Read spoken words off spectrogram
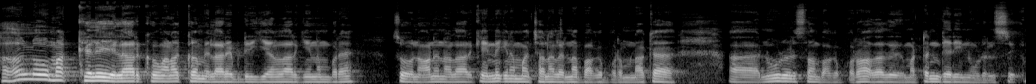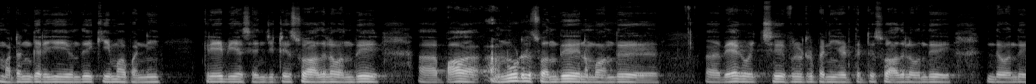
ஹலோ மக்களே எல்லாருக்கும் வணக்கம். எல்லோரும் எப்படி இருக்கீங்க? நல்லா இருக்கீங்க நம்புகிறேன் ஸோ நானும் நல்லா இருக்கேன். இன்றைக்கி நம்ம சேனல் என்ன பார்க்க போகிறோம்னாக்கா நூடுல்ஸ் தான் பார்க்க போகிறோம் அதாவது மட்டன் கறி நூடுல்ஸு மட்டன் கறி வந்து கீமா பண்ணி கிரேவியை செஞ்சுட்டு ஸோ அதில் வந்து பா நூடுல்ஸ் வந்து நம்ம வந்து வேக வச்சு ஃபில்ட்ரு பண்ணி எடுத்துகிட்டு ஸோ அதில் வந்து இந்த வந்து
